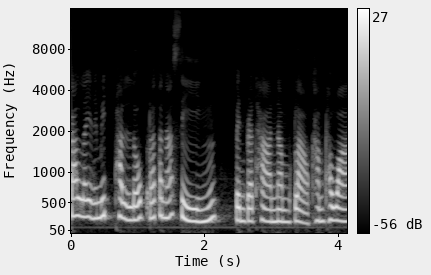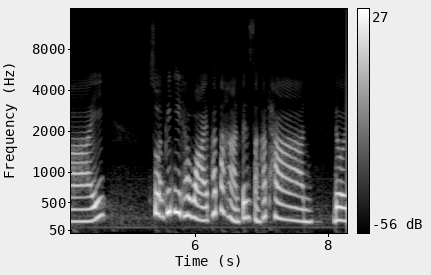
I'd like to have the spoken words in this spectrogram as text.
กัลยาณมิตรพันลบรัตนสิงห์เป็นประธานนำกล่าวคำถวาย ส่วนพิธีถวายพระทหารเป็นสังฆทาน โดย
